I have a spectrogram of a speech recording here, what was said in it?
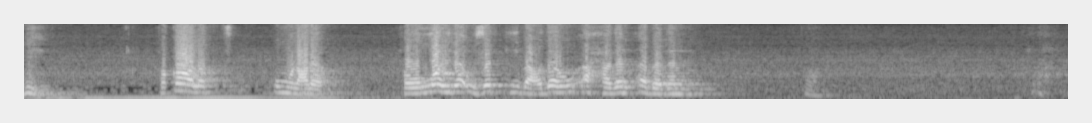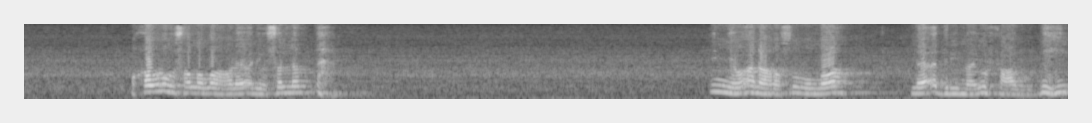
به. فقالت أم العلاء فوالله لا أزكي بعده أحدا أبدا. وقوله صلى الله عليه وسلم إني وأنا رسول الله لا أدري ما يفعل به.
